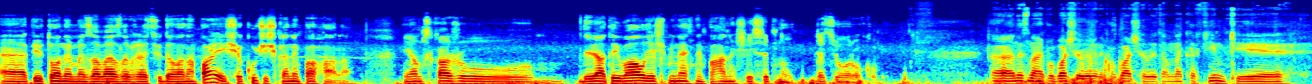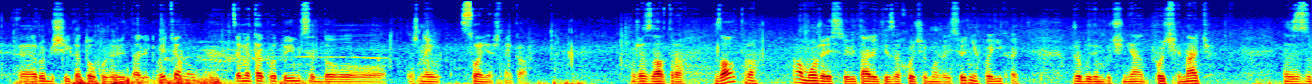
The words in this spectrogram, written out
Е, Півтони ми завезли вже сюди на пай, і ще кучечка непогана. Я вам скажу, дев'ятий вал ячмінець непогано ще й сипнув для цього року. Е, Не знаю, побачили ви, не побачили там на картинки. Е, Рубіщий каток уже Віталік витягнув. Це ми так готуємося до жнив соняшника. Вже завтра, завтра, а може, якщо Віталік і захоче, може і сьогодні поїхати. Вже будемо починати з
